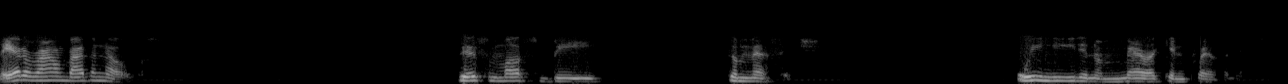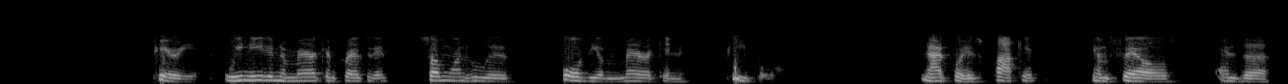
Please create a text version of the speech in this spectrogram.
led around by the nose. This must be the message. We need an American president. Period. We need an American president, someone who is for the American people, not for his pocket, himself, and the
